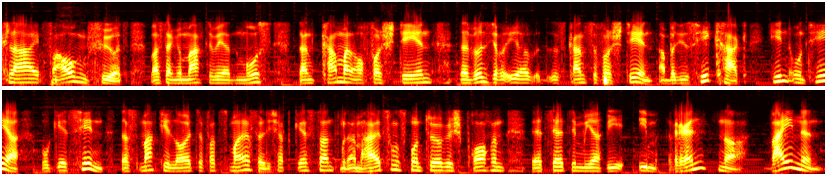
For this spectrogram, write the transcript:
klar vor Augen führt, was dann gemacht werden muss, dann kann man auch verstehen, dann würden sie auch eher das Ganze verstehen. Aber dieses Hickhack hin und her, wo geht's hin, das macht die Leute verzweifelt. Ich habe gestern mit einem Heizungsmonteur gesprochen, der erzählte mir, wie ihm Rentner weinend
